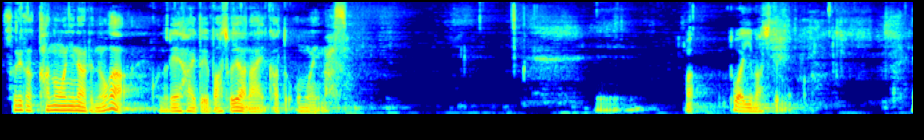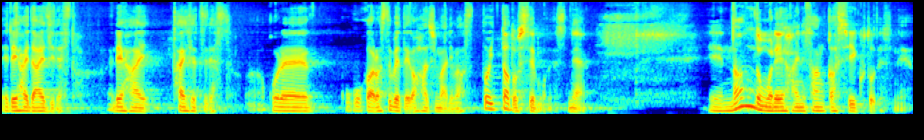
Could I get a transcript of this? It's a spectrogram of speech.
それが可能になるのが、この礼拝という場所ではないかと思います。えー、ま、とは言いましても、礼拝大事ですと。礼拝大切ですと。これ、ここから全てが始まります。と言ったとしてもですね、え、何度も礼拝に参加していくとですね、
